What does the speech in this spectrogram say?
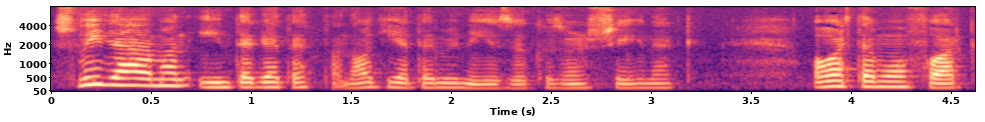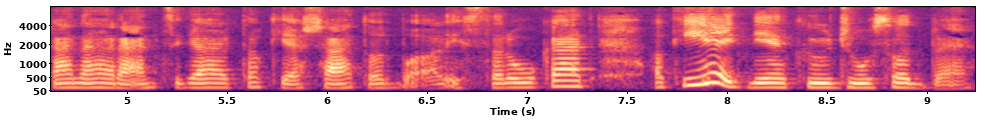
s vidáman integetett a nagy érdemű nézőközönségnek. Artemon farkánál ráncigálta ki a sátorba a lisszarókát, aki egy nélkül csúszott be.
